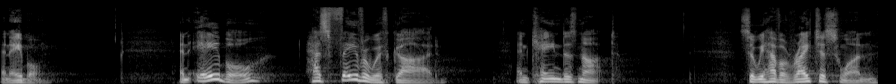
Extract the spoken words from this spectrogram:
and Abel. And Abel has favor with God, and Cain does not. So we have a righteous one,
